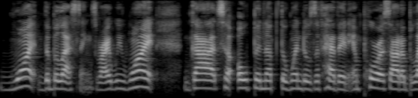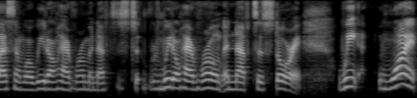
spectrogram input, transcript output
want the blessings, right? We want God to open up the windows of heaven and pour us out a blessing where we don't have room enough to, we don't have room enough to store it. We want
